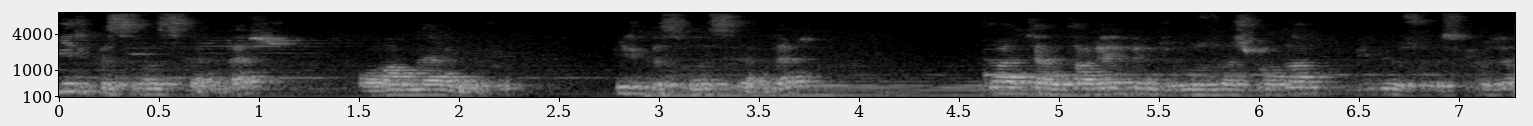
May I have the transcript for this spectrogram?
bir kısmını silerler. Oran vermiyorum. Bir kısmını silerler. Zaten tahiyat öncesi uzlaşmadan biliyorsunuz ki özel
